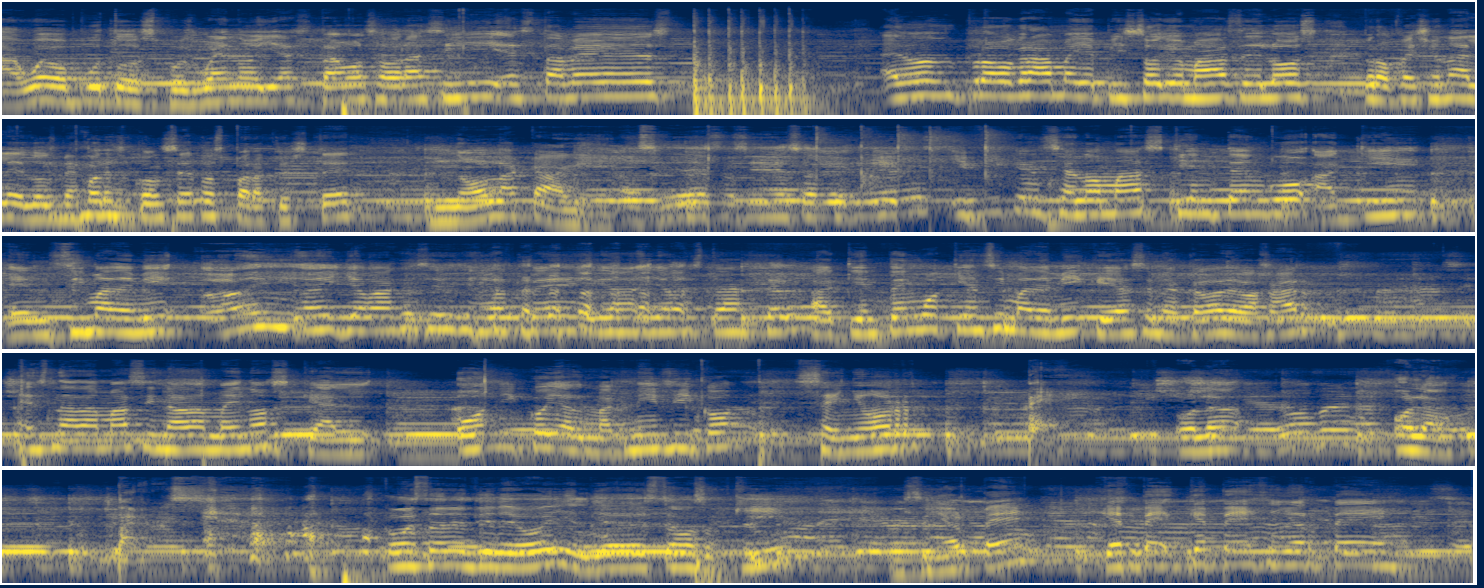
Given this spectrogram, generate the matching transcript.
A huevo, putos. Pues bueno, ya estamos ahora sí, esta vez en un programa y episodio más de los profesionales, los mejores consejos para que usted no la cague. Así es, así es, así es. Y fíjense nomás quién tengo aquí encima de mí. Ay, ay, ya bájese, señor P, ya, ya está. A quien tengo aquí encima de mí, que ya se me acaba de bajar, es nada más y nada menos que al único y al magnífico señor. Hola, hola. ¿Cómo están el día de hoy? El día de hoy estamos aquí. El señor P. ¿Qué P, qué P, señor P?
